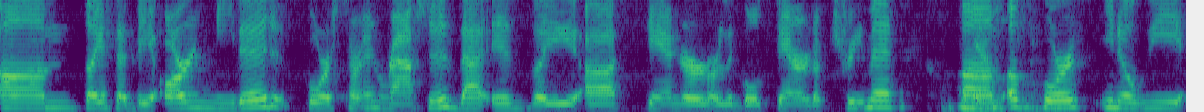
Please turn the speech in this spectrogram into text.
um, like I said, they are needed for certain rashes. That is the uh, standard or the gold standard of treatment. Um, yeah. Of course, you know, we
